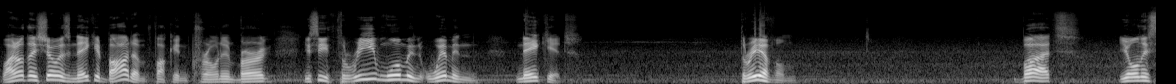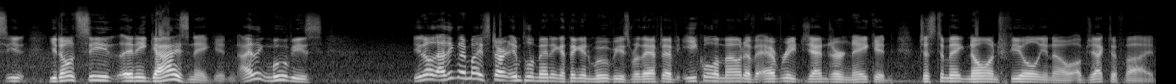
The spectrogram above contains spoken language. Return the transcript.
Why don't they show his naked bottom? Fucking Cronenberg. You see three woman women naked. Three of them. But you only see you don't see any guys naked. I think movies you know, I think they might start implementing a thing in movies where they have to have equal amount of every gender naked just to make no one feel, you know, objectified.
